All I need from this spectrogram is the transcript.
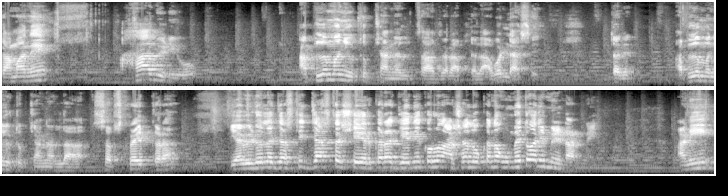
कामाने. हा व्हिडिओ आपलं मन यूट्यूब चॅनलचा जर आपल्याला आवडला असेल तर आपलं मन यूट्यूब चॅनलला सबस्क्राईब करा. या व्हिडिओला जास्तीत जास्त शेअर करा जेणेकरून अशा लोकांना उमेदवारी मिळणार नाही. आणि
